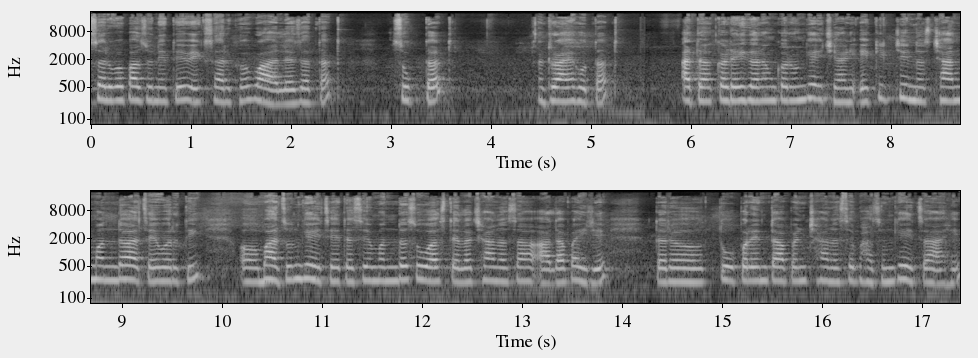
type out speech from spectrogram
सर्व बाजूने ते एकसारखं वाळल्या जातात सुकतात ड्राय होतात. आता कढई गरम करून घ्यायची आणि एक एक जिन्नस छान मंद आचेवरती भाजून घ्यायचे. तसे मंद सुवास त्याला छान असा आला पाहिजे. तर तोपर्यंत आपण छान असे भाजून घ्यायचं आहे.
